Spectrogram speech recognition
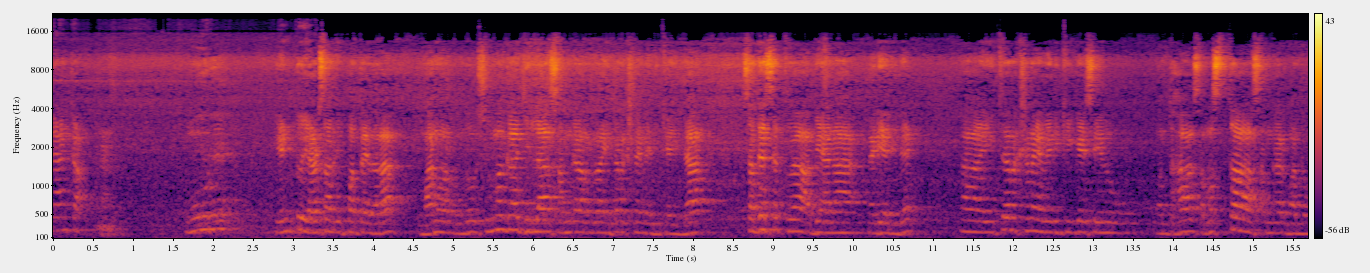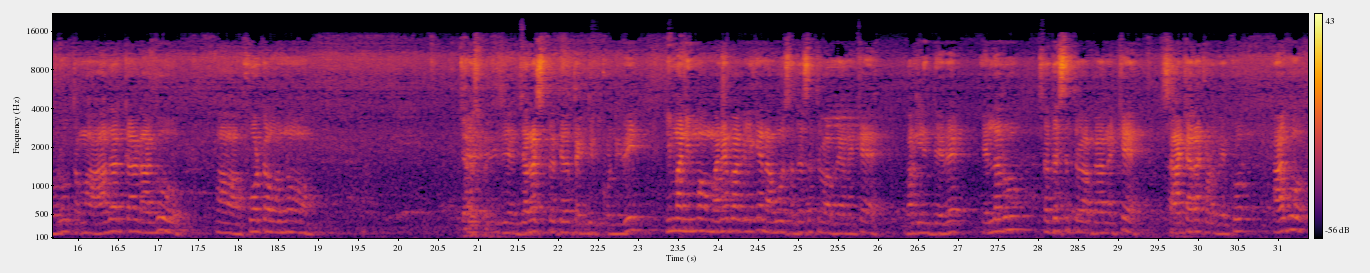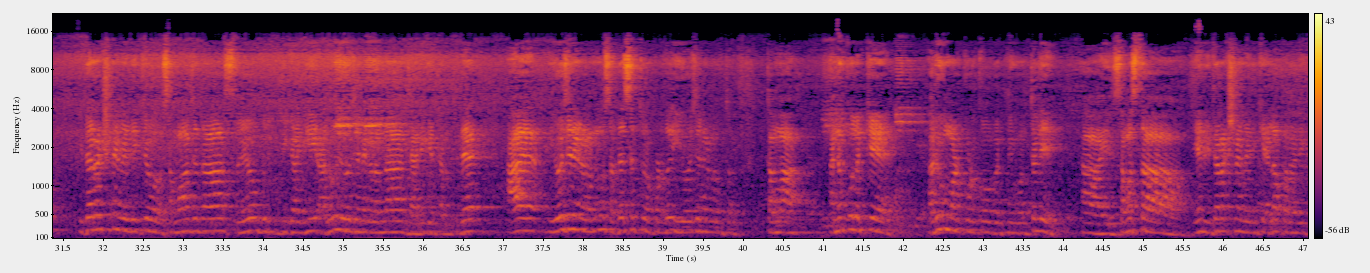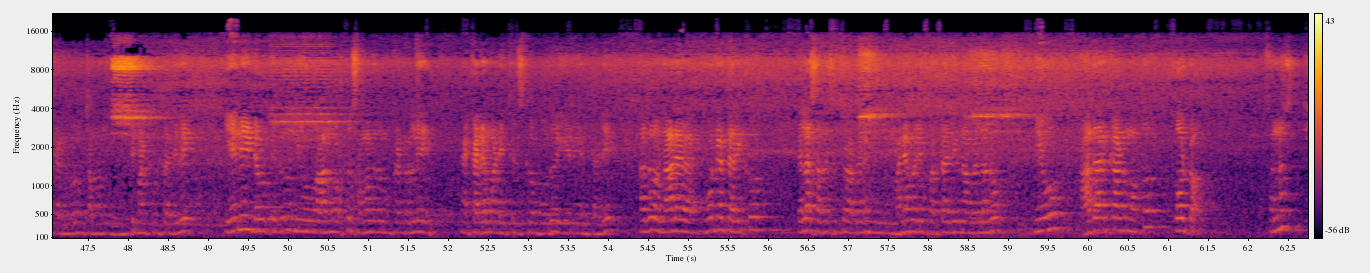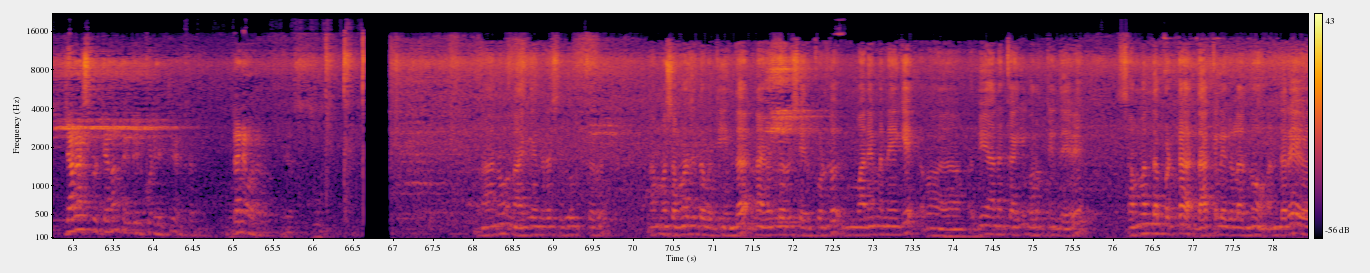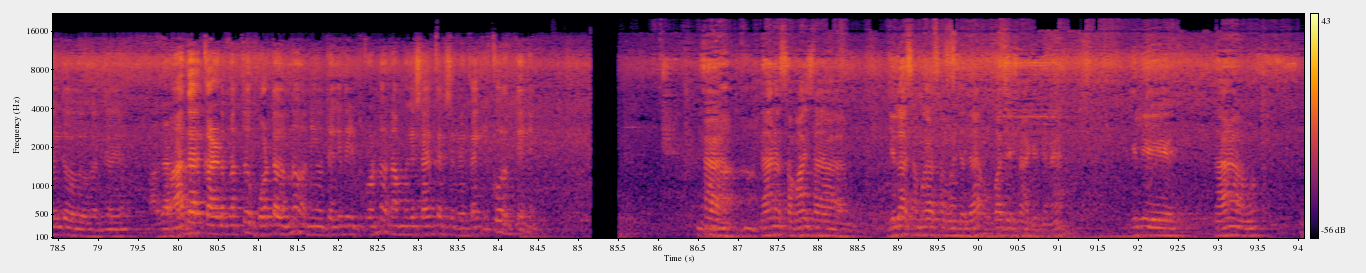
ದಿನಾಂಕ ಮೂರು ಎಂಟು ಎರಡ್ ಸಾವಿರದ ಇಪ್ಪತ್ತೈದರ ಭಾನುವಾರದಂದು ಶಿವಮೊಗ್ಗ ಜಿಲ್ಲಾ ಸಂಘಾರರ ಹಿತರಕ್ಷಣಾ ವೇದಿಕೆಯಿಂದ ಸದಸ್ಯತ್ವ ಅಭಿಯಾನ ನಡೆಯಲಿದೆ. ಹಿತರಕ್ಷಣಾ ವೇದಿಕೆಗೆ ಸೇರುವಂತಹ ಸಮಸ್ತ ಸಂಘಾರ ಬಾಂಧವರು ತಮ್ಮ ಆಧಾರ್ ಕಾರ್ಡ್ ಹಾಗೂ ಫೋಟೋವನ್ನು ಜೆರಾಕ್ಸ್ ಪ್ರತಿಯನ್ನು ತೆಗೆದಿಟ್ಕೊಂಡಿವಿ. ನಿಮ್ಮ ನಿಮ್ಮ ಮನೆ ಬಾಗಿಲಿಗೆ ನಾವು ಸದಸ್ಯತ್ವ ಅಭಿಯಾನಕ್ಕೆ ಬರಲಿದ್ದೇವೆ. ಎಲ್ಲರೂ ಸದಸ್ಯತ್ವ ಅಭಿಯಾನಕ್ಕೆ ಸಹಕಾರ ಕೊಡಬೇಕು. ಹಾಗೂ ಹಿತರಕ್ಷಣೆ ವೇದಿಕೆಯು ಸಮಾಜದ ಶ್ರೇಯೋಭಿವೃದ್ಧಿಗಾಗಿ ಹಲವು ಯೋಜನೆಗಳನ್ನು ಜಾರಿಗೆ ತರುತ್ತಿದೆ. ಆ ಯೋಜನೆಗಳನ್ನು ಸದಸ್ಯತ್ವ ಪಡೆದು ಈ ಯೋಜನೆಗಳು ತಮ್ಮ ಅನುಕೂಲಕ್ಕೆ ಅರಿವು ಮಾಡಿಕೊಡ್ಕೋಬೇಕು ನೀವು ಅಂತೇಳಿ ಈ ಸಮಸ್ತ ಏನು ಹಿತರಕ್ಷಣಾ ವೇದಿಕೆ ಎಲ್ಲ ಪದಾಧಿಕಾರಿಗಳು ತಮ್ಮಲ್ಲಿ ವಿನಂತಿ ಮಾಡ್ಕೊಳ್ತಾ ಇದ್ದೀವಿ. ಏನೇ ಡೌಟ್ ಇದ್ರು ನೀವು ಆಲ್ಮೋಸ್ಟ್ ಸಮಾಜದ ಮುಖಂಡರಲ್ಲಿ ಕರೆ ಮಾಡಿ ತಿಳಿಸ್ಕೋಬಹುದು ಏನೇ ಅಂತೇಳಿ. ಅದು ನಾಳೆ ಮೂರನೇ ತಾರೀಕು ಎಲ್ಲ ಸದಸ್ಯತ್ವ ಮನೆ ಮನೆಗೆ ಬರ್ತಾ ಇದೀವಿ ನಾವೆಲ್ಲರೂ. ನೀವು ಆಧಾರ್ ಕಾರ್ಡ್ ಮತ್ತು ಫೋಟೋ ಅನ್ನು ಜೆರಾಕ್ಸ್ ಪ್ರತಿಯನ್ನು ತೆಗೆದುಕೊಡಿ ಅಂತ ಹೇಳ್ತಾರೆ ಧನ್ಯವಾದಗಳು. ನಾನು ನಾಗೇಂದ್ರ ಸಿರೂರ್ಕರ್ ನಮ್ಮ ಸಮಾಜದ ವತಿಯಿಂದ ನಾವೆಲ್ಲರೂ ಸೇರಿಕೊಂಡು ಮನೆ ಮನೆಗೆ ಅಭಿಯಾನಕ್ಕಾಗಿ ಬರುತ್ತಿದ್ದೇವೆ. ಸಂಬಂಧಪಟ್ಟ ದಾಖಲೆಗಳನ್ನು ಅಂದರೆ ಇದು ಆಧಾರ್ ಆಧಾರ್ ಕಾರ್ಡ್ ಮತ್ತು ಫೋಟೋವನ್ನು ನೀವು ತೆಗೆದು ಇಟ್ಕೊಂಡು ನಮಗೆ ಸಹಕರಿಸಬೇಕಾಗಿ ಕೋರುತ್ತೇನೆ. ನಾನು ಸಮಾಜ, ಜಿಲ್ಲಾ ಸಮಗ್ರ ಸಮಾಜದ ಉಪಾಧ್ಯಕ್ಷನಾಗಿದ್ದೇನೆ. ಇಲ್ಲಿ ನಾನು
